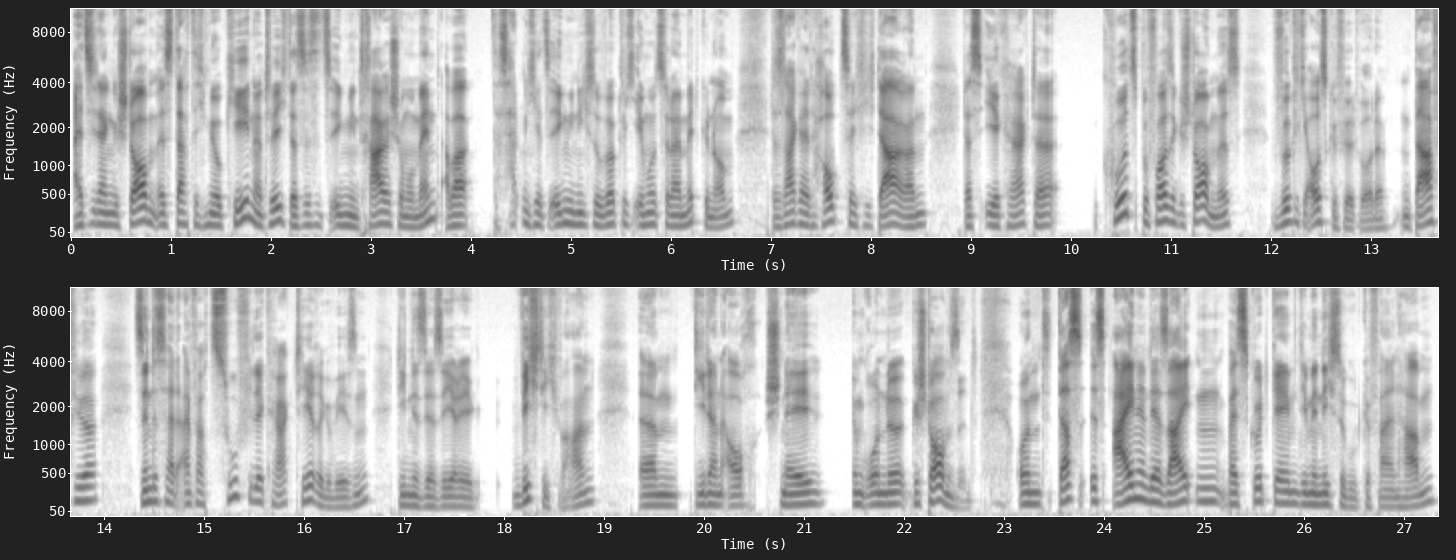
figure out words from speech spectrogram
als sie dann gestorben ist, dachte ich mir, okay, natürlich, das ist jetzt irgendwie ein tragischer Moment, aber das hat mich jetzt irgendwie nicht so wirklich emotional mitgenommen. Das lag halt hauptsächlich daran, dass ihr Charakter kurz bevor sie gestorben ist, wirklich ausgeführt wurde. Und dafür sind es halt einfach zu viele Charaktere gewesen, die in dieser Serie wichtig waren, ähm, die dann auch schnell im Grunde gestorben sind. Und das ist eine der Seiten bei Squid Game, die mir nicht so gut gefallen haben.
